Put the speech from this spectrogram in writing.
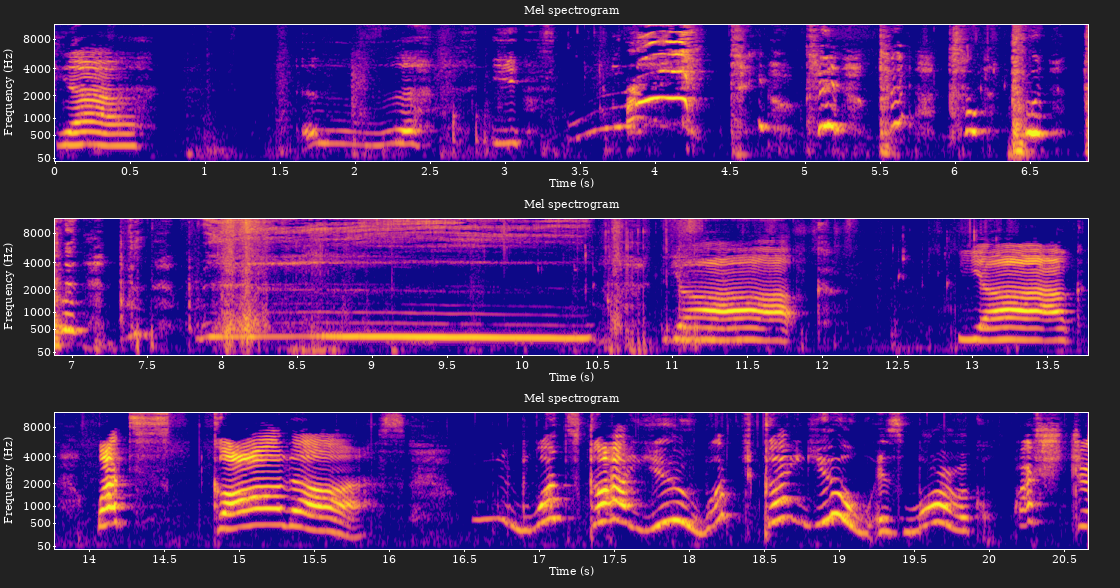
Yeah. Uh, you- is more of a question.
